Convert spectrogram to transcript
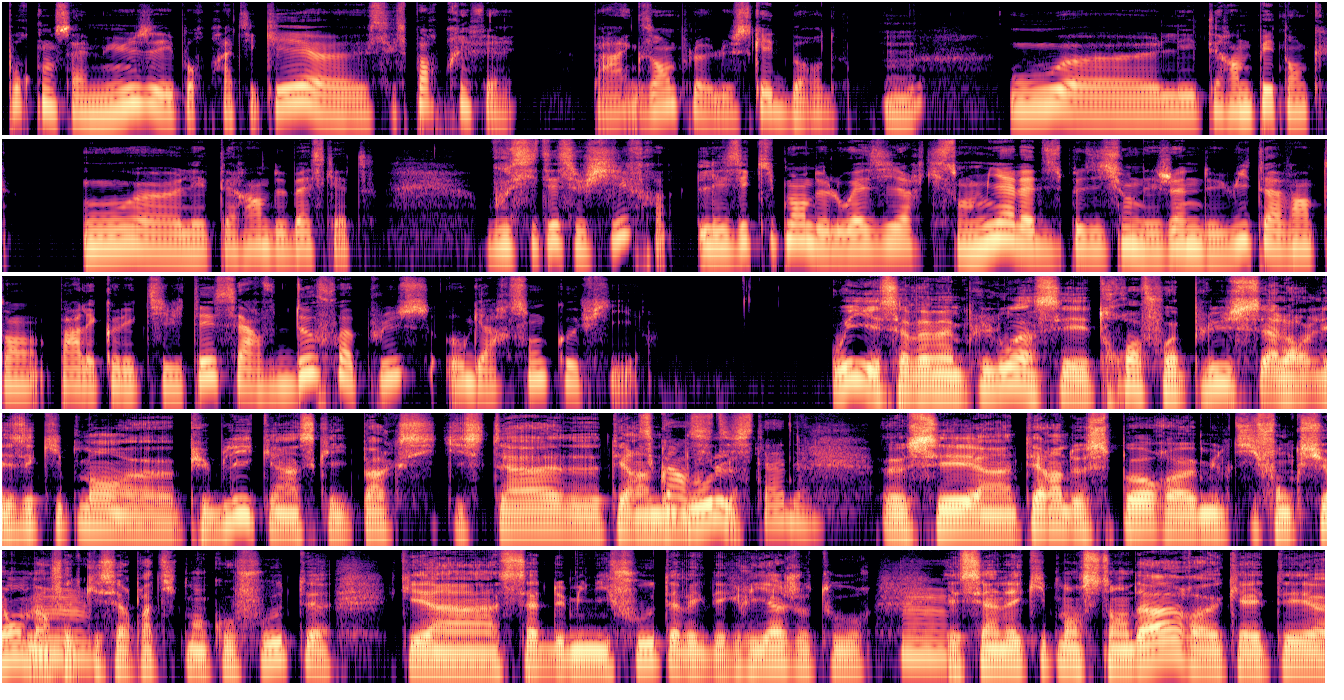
pour qu'on s'amuse et pour pratiquer ses sports préférés. Par exemple, le skateboard mmh. ou les terrains de pétanque ou les terrains de basket. Vous citez ce chiffre, les équipements de loisirs qui sont mis à la disposition des jeunes de 8 à 20 ans par les collectivités servent deux fois plus aux garçons qu'aux filles. Oui, et ça va même plus loin. C'est trois fois plus. Alors, les équipements euh, publics, hein, skatepark, city stade, euh, terrain de boule. Euh, c'est un terrain de sport multifonction, mais en fait hmm. qui sert pratiquement qu'au foot, qui est un stade de mini-foot avec des grillages autour. Hmm. Et c'est un équipement standard qui a été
